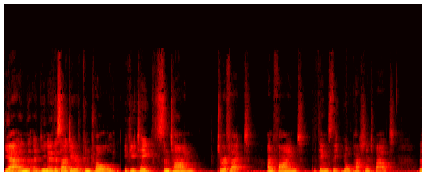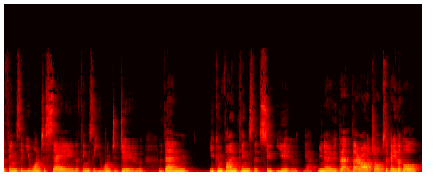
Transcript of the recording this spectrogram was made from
Yeah, and uh, you know this idea of control. If you take some time to reflect and find the things that you're passionate about, the things that you want to say, the things that you want to do, then you can find things that suit you. yeah You know, that there are jobs available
